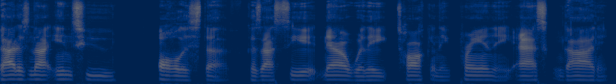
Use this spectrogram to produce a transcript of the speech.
God is not into all this stuff because I see it now where they talk and they praying, and they asking God and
